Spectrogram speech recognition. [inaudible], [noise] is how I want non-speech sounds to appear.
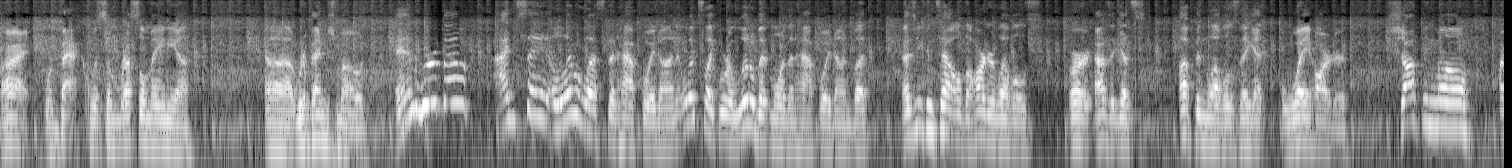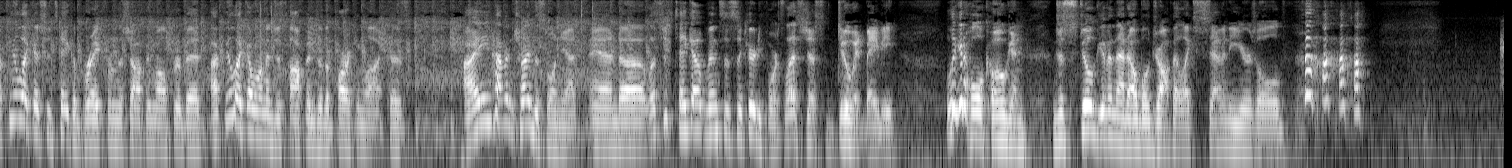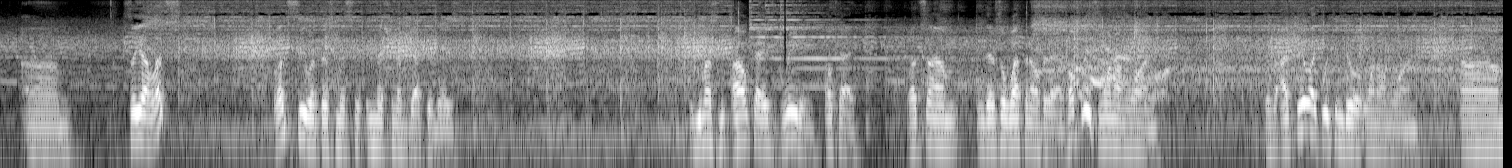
All right, we're back with some WrestleMania uh, revenge mode, and we're about, I'd say, a little less than halfway done. It looks like we're a little bit more than halfway done, but as you can tell, the harder levels, or as it gets up in levels, they get way harder. Shopping mall. I feel like I should take a break from the shopping mall for a bit. I feel like I want to just hop into the parking lot because I haven't tried this one yet, and uh, let's just take out Vince's security force. Let's just do it, baby. Look at Hulk Hogan, just still giving that elbow drop at like 70 years old. [laughs] um, so yeah, let's let's see what this mission, mission objective is. You must. Okay, bleeding. Okay, let's. Um, there's a weapon over there. Hopefully, it's one on one. Because I feel like we can do it one on one. Um,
